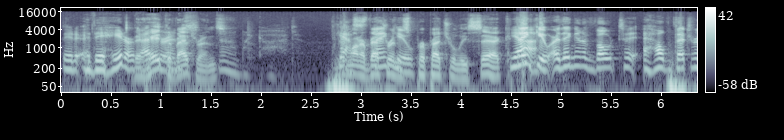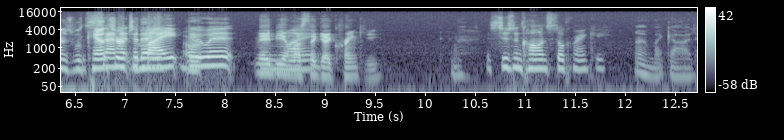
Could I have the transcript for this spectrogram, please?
They they hate our They veterans. hate the veterans. Oh my God. They Yes. want our thank veterans you. perpetually sick. Yeah. Thank you. Are they going to vote to help veterans with cancer Senate today? might Or- do it. Maybe unless they might. get cranky. Is Susan Collins still cranky? Oh my God.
